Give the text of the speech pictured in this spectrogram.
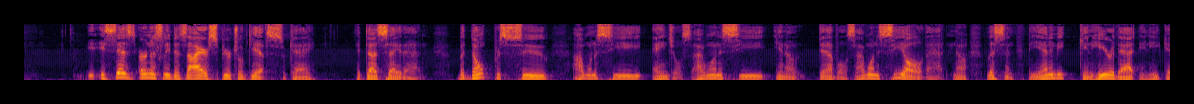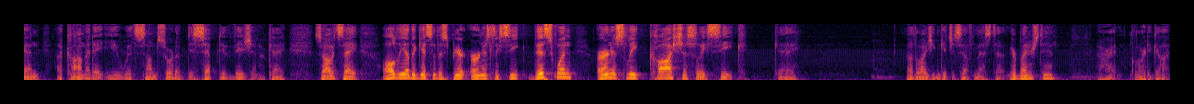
It says earnestly desire spiritual gifts, okay? It does say that. But don't pursue, I want to see angels. I want to see, you know, devils. I want to see all that. No, listen, the enemy can hear that and he can accommodate you with some sort of deceptive vision, okay? So I would say all the other gifts of the Spirit earnestly seek. This one, earnestly, cautiously seek, okay? Otherwise, you can get yourself messed up. Everybody understand? All right, glory to God.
